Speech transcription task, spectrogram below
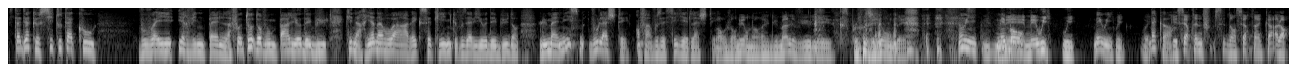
C'est-à-dire que si tout à coup vous voyez Irving Penn, la photo dont vous me parliez au début, qui n'a rien à voir avec cette ligne que vous aviez au début dans l'humanisme, vous l'achetez. Enfin, vous essayez de l'acheter. Alors aujourd'hui, on aurait du mal vu l'explosion des. Oui, mais, bon. Mais oui, oui. Mais oui. Oui. oui. D'accord. Et certaines, dans certains cas, alors.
